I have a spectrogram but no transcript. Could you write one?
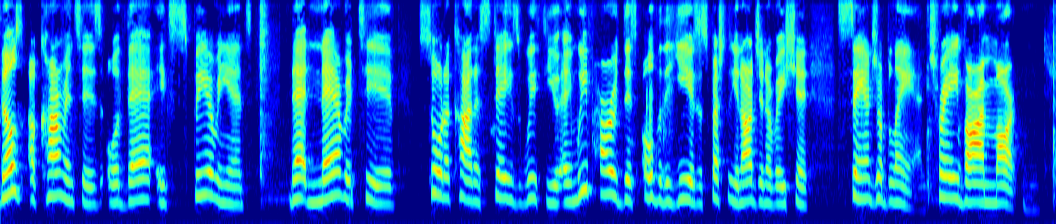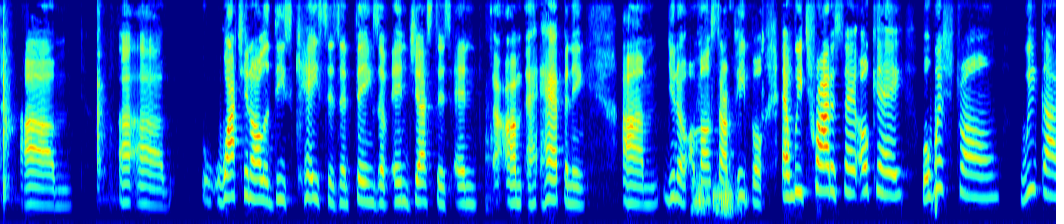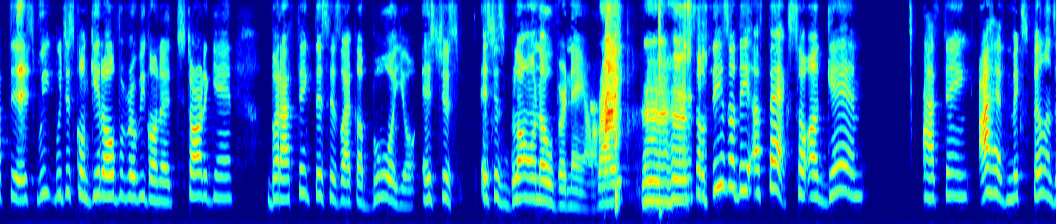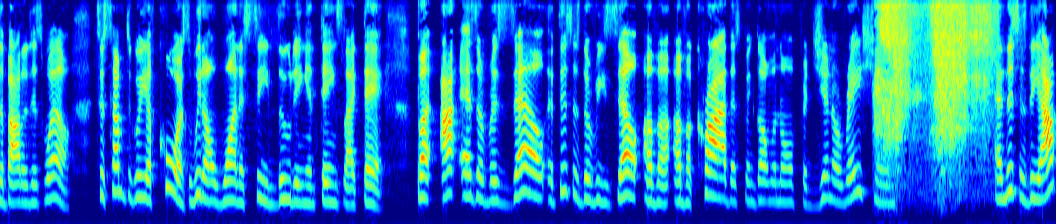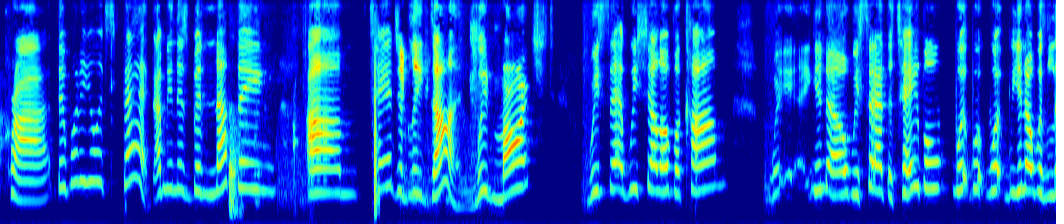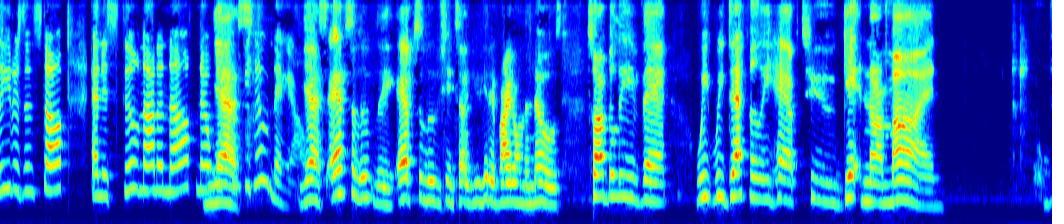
those occurrences or that experience, that narrative sort of kind of stays with you. And we've heard this over the years, especially in our generation. Sandra Bland, Trayvon Martin, um, uh, uh, watching all of these cases and things of injustice and um, happening um, you know, amongst our people. And we try to say, okay, well, we're strong. We got this. We we're just gonna get over it. We're gonna start again. But I think this is like a boil. It's just it's just blown over now, right? Mm-hmm. so these are the effects. So again, I think I have mixed feelings about it as well. To some degree, of course, we don't want to see looting and things like that. But I, as a result, if this is the result of a of a cry that's been going on for generations, and this is the outcry, then what do you expect? I mean, there's been nothing um, tangibly done. We've marched. We said we shall overcome. We, you know, we sit at the table with, with, with, you know, with leaders and stuff, and it's still not enough. Now, yes. what can we do now? Yes, absolutely, absolutely, Chantel. You hit it right on the nose. So I believe that we we definitely have to get in our mind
